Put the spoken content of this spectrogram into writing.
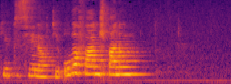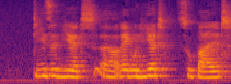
gibt es hier noch die Oberfadenspannung. Diese wird äh, reguliert, sobald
